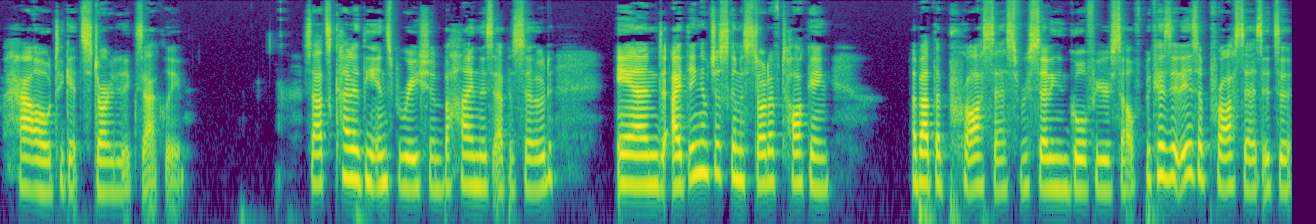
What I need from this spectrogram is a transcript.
how to get started exactly. So that's kind of the inspiration behind this episode. And I think I'm just going to start off talking about the process for setting a goal for yourself because it is a process. It's a,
